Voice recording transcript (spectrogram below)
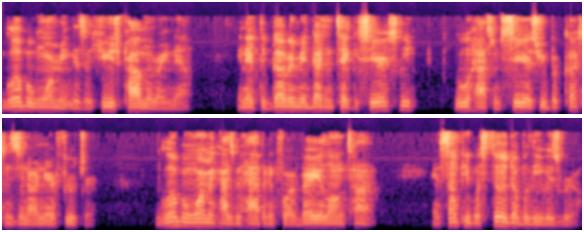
Global warming is a huge problem right now, and if the government doesn't take it seriously, we will have some serious repercussions in our near future. Global warming has been happening for a very long time, and some people still don't believe it's real,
